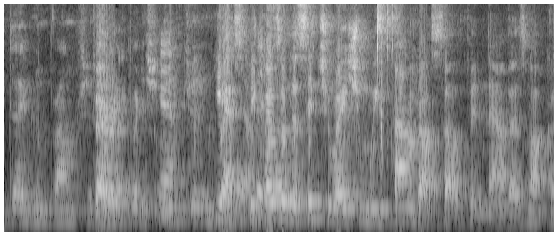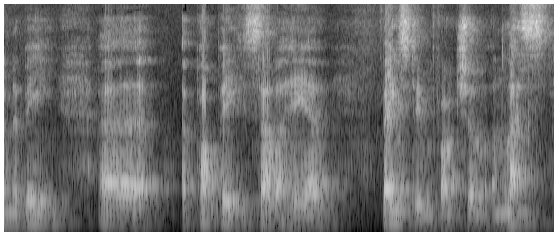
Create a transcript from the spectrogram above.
Davenham branch of Very. the British Yeah. Legion? Yes, Yeah. because of the situation we found ourselves in now, there's not going to be uh, a poppy seller here based in Frodsham unless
